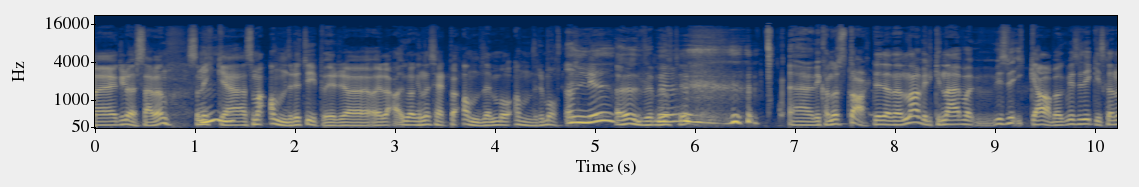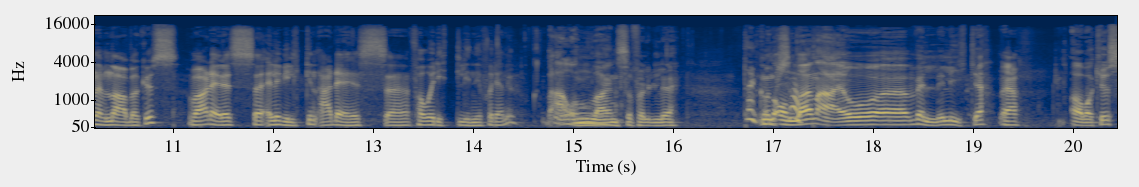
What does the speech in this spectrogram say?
eh, Gløshaugen som, ikke, er- som er andre typer, eh, eller er organisert på andre, må- andre måter. Andre måter. Eh, Vi kan jo starte i den enden. Hvilken er, hvis, vi ikke er Abakus, hvis vi ikke skal nevne Abakus, hva er deres, eller hvilken er deres favorittlinjeforening? Det er online, selvfølgelig. Men online er jo veldig like Ja. Abakus.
